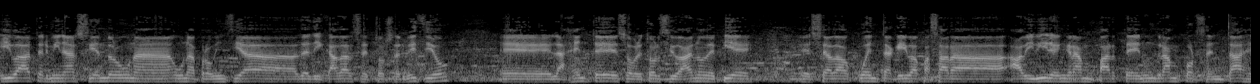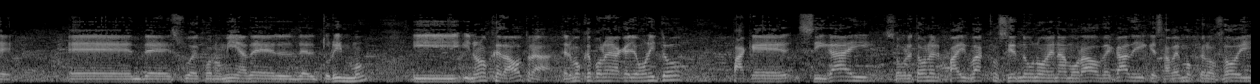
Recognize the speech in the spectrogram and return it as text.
iba a terminar siendo una, una provincia dedicada al sector servicio eh, la gente, sobre todo el ciudadano de pie, eh, se ha dado cuenta que iba a pasar a, vivir en gran parte, en un gran porcentaje eh, de su economía del, turismo y, y, no nos queda otra. Tenemos que poner aquello bonito para que sigáis, sobre todo en el País Vasco, siendo unos enamorados de Cádiz, que sabemos que lo sois,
